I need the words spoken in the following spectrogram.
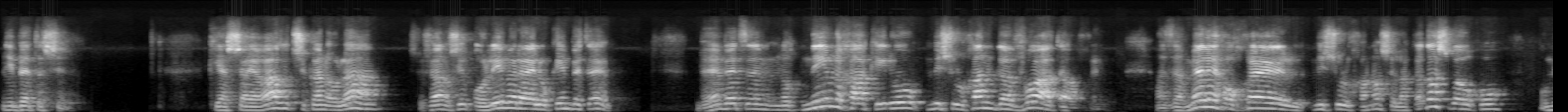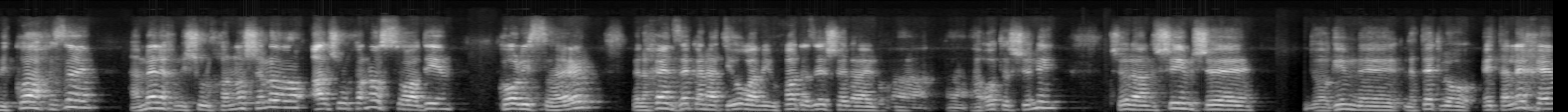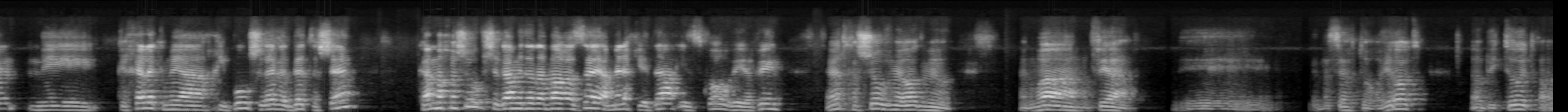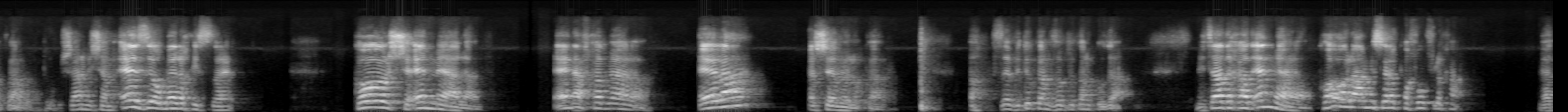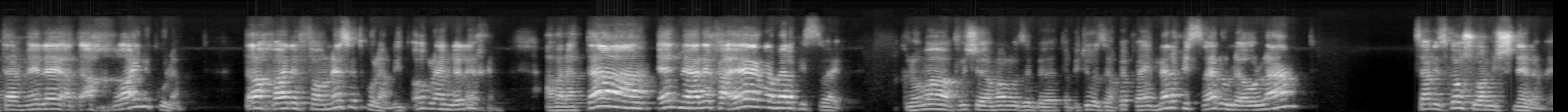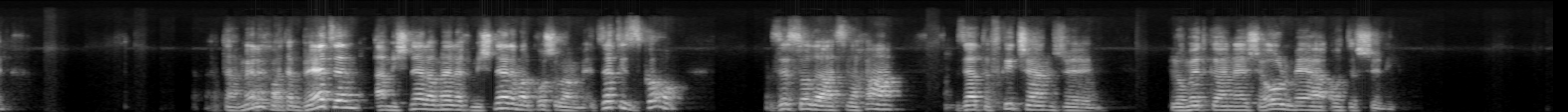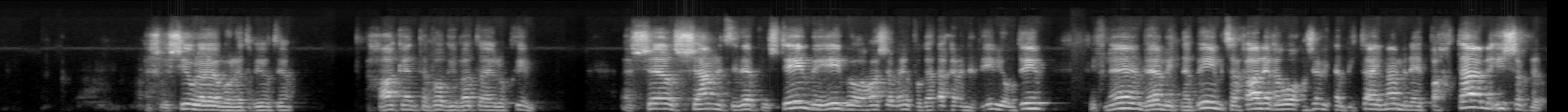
מבית השם. כי השיירה הזאת שכאן עולה, שלושה אנשים עולים אל האלוקים בית אל, והם בעצם נותנים לך כאילו משולחן גבוה אתה אוכל. אז המלך אוכל משולחנו של הקדוש ברוך הוא, ומכוח זה המלך משולחנו שלו, על שולחנו סועדים כל ישראל, ולכן זה כאן התיאור המיוחד הזה של האות השני, של האנשים שדואגים לתת לו את הלחם כחלק מהחיבור שלהם בית השם, כמה חשוב שגם את הדבר הזה המלך ידע, יזכור ויבין, באמת חשוב מאוד מאוד. הגמרא מופיע אה, במסכת תוריות, בביטוי, בירושלמי שם, איזה הוא מלך ישראל? כל שאין מעליו, אין אף אחד מעליו, אלא השם אלוקיו. אה, זה בדיוק, זו בדיוק הנקודה. מצד אחד אין מעליו, כל עם ישראל כפוף לך. ואתה מילא, אתה אחראי לכולם. אתה אחראי לפרנס את כולם, לדאוג להם ללחם. אבל אתה, אין מעליך אלא מלך ישראל. כלומר, כפי שאמרנו את זה, את הביטוי הזה הרבה פעמים, מלך ישראל הוא לעולם, צריך לזכור שהוא המשנה למלך. אתה המלך ואתה בעצם המשנה למלך, משנה למלכו של העם. את זה תזכור, זה סוד ההצלחה, זה התפקיד שם שלומד כאן שאול מהאות השני. השלישי אולי הבולט ביותר. אחר כן תבוא גבעת האלוקים. אשר שם נציבי פלישתים, ויהי באורמה שם העיר פגעת לכם הנביאים יורדים לפניהם, והם מתנבאים, צרחה עליך רוח השם התנביטה עמם, ונהפכת לאיש אחר.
